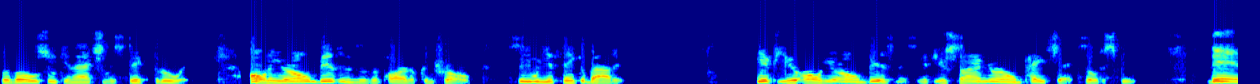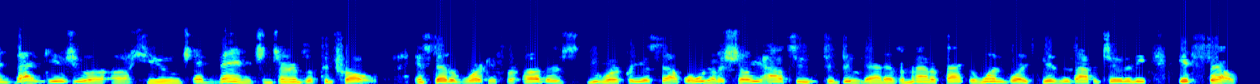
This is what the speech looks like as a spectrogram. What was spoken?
for those who can actually stick through it. Owning your own business is a part of control. See, when you think about it, if you own your own business, if you sign your own paycheck, so to speak, then that gives you a, a huge advantage in terms of control. Instead of working for others, you work for yourself. Well, we're going to show you how to, to do that. As a matter of fact, the One Voice Business Opportunity itself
